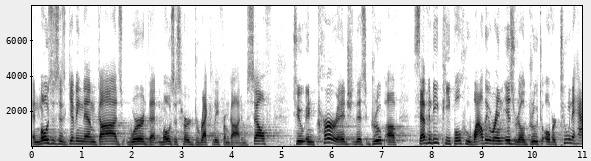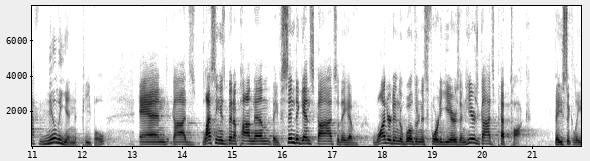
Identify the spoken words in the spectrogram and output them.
and Moses is giving them God's word that Moses heard directly from God himself to encourage this group of 70 people who, while they were in Israel, grew to over two and a half million people. And God's blessing has been upon them. They've sinned against God, so they have wandered in the wilderness 40 years, and here's God's pep talk, basically,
